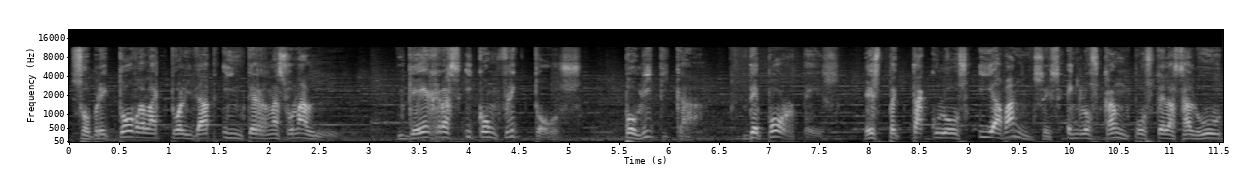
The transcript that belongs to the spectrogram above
sobre toda la actualidad internacional, guerras y conflictos, política, deportes, espectáculos y avances en los campos de la salud,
